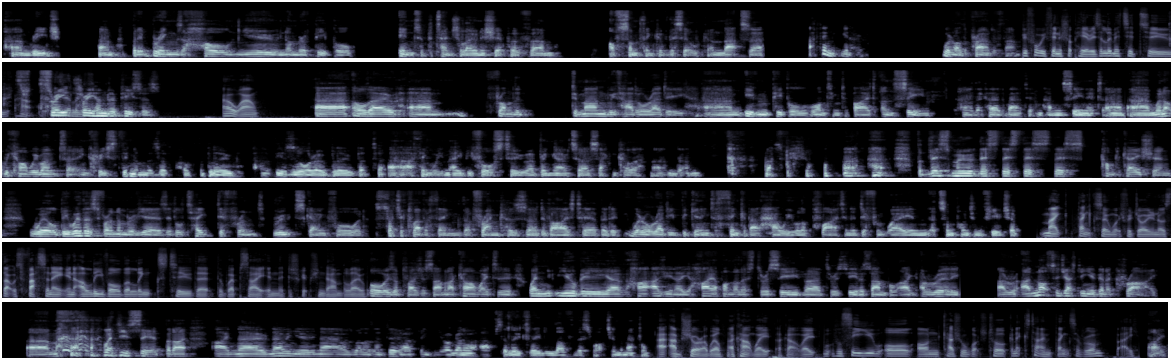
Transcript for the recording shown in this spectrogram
um, reach. Um, but it brings a whole new number of people into potential ownership of um, of something of this ilk. And that's uh, i think you know we're rather proud of that. Before we finish up here, is it limited to how, three three hundred pieces? Oh wow! Uh, although um, from the demand we've had already, um, even people wanting to buy it unseen. Uh, they've heard about it and haven't seen it. Uh, um, we're not. We can't. We won't uh, increase the numbers of, of the blue, uh, the Azzurro blue, but uh, I think we may be forced to uh, bring out a second colour, and um, that's for sure. but this move, this this this this complication will be with us for a number of years. It'll take different routes going forward. Such a clever thing that Frank has uh, devised here that it, we're already beginning to think about how we will apply it in a different way in, at some point in the future. Mike, thanks so much for joining us. That was fascinating. I'll leave all the links to the, the website in the description down below. Always a pleasure, Sam, and I can't wait to when you'll be, uh, high, as you know, you're high up on the list to receive uh, to receive a sample. I, I really I, am not suggesting you're going to cry um, when you see it, but I, I know, knowing you now as well as I do, I think you are going to absolutely love this watch in the metal. I, am sure I will. I can't wait. I can't wait. We'll see you all on Casual Watch Talk next time. Thanks, everyone. Bye. Bye.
